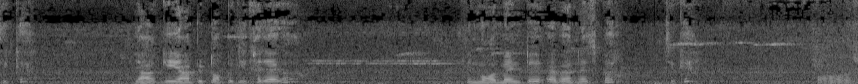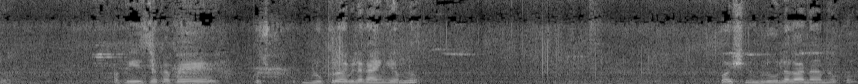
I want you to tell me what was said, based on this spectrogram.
ठीक है? यहाँ के यहाँ पे टॉपिक लिखा जाएगा. इन्वॉलमेंट अवेयरनेस पर. ठीक है? और अभी इस जगह पे कुछ ब्लू कलर भी लगाएँगे हम लोग। पर्शियन ब्लू लगाना है हम लोग को।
